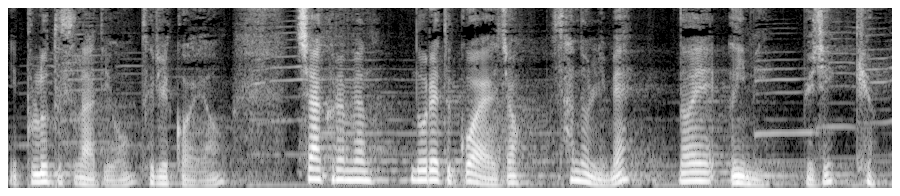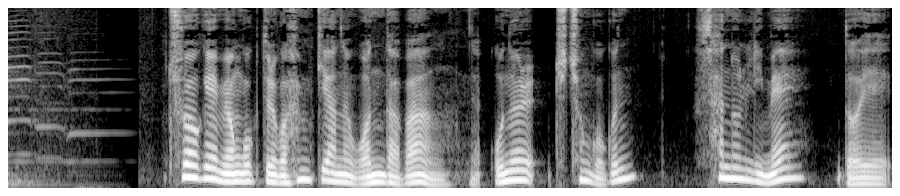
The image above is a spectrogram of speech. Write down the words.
이 블루투스 라디오 드릴 거예요. 자 그러면 노래 듣고 와야죠. 산울림의 너의 의미 뮤직 큐 추억의 명곡들과 함께하는 원다방 네, 오늘 추천곡은 산울림의 너의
